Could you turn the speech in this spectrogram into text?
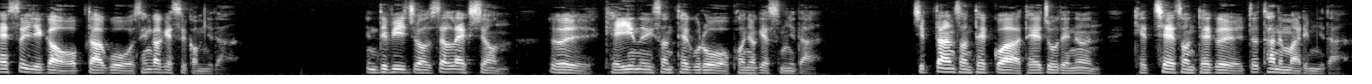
했을 리가 없다고 생각했을 겁니다. individual selection 을 개인의 선택으로 번역했습니다. 집단 선택과 대조되는 개체 선택을 뜻하는 말입니다.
